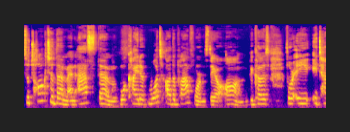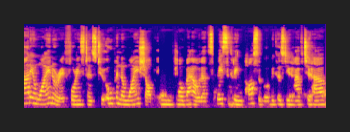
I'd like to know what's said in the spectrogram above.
So talk to them and ask them what kind of what are the platforms they are on. Because for a Italian winery, for instance, to open a wine shop in Taobao, that's basically impossible because you have to have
